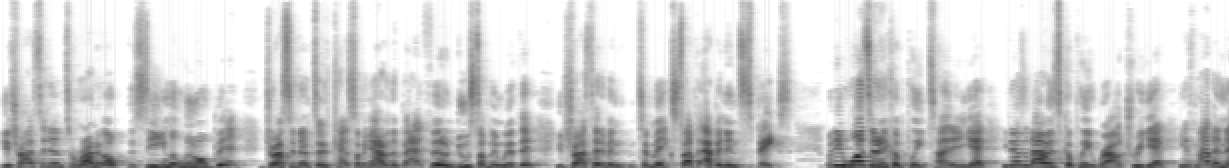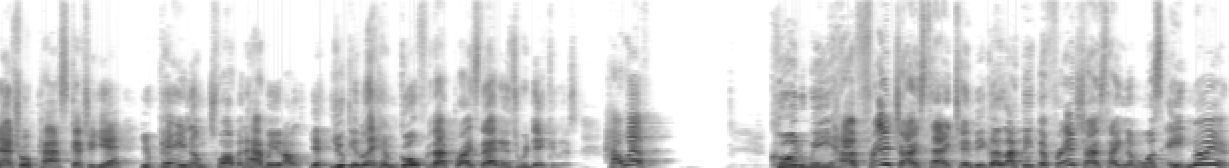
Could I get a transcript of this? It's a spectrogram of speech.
You trusted him to run it up the seam a little bit. You trusted him to catch something out of the backfield and do something with it. You trusted him in, to make stuff happen in space. But he wasn't a complete tight end yet. He doesn't have his complete route tree yet. He's not a natural pass catcher yet. You're paying him $12.5 million. Yeah, you can let him go for that price. That is ridiculous. However, could we have franchise tagged him? Because I think the franchise tag number was $8 million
